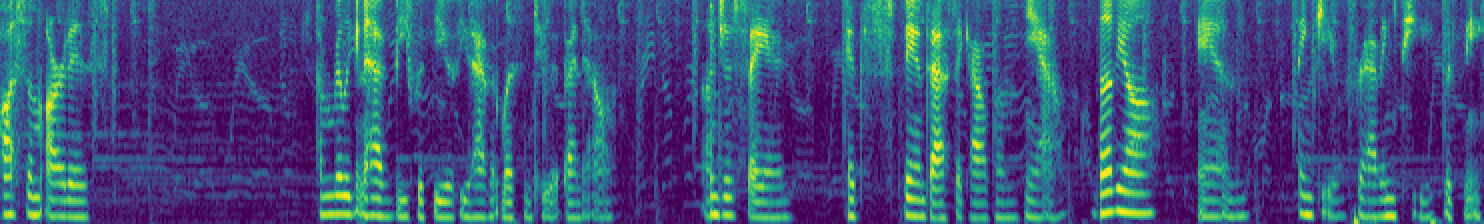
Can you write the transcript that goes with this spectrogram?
Awesome artist. I'm really gonna have beef with you if you haven't listened to it by now. I'm just saying, it's fantastic album. Yeah, love y'all, and thank you for having tea with me.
